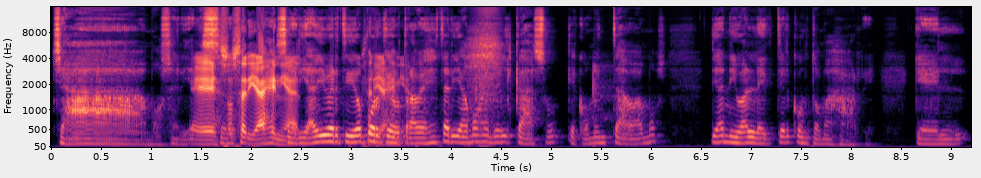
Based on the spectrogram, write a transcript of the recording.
chamo, sería, Eso sería genial. Sería divertido porque otra vez estaríamos en el caso que comentábamos de Aníbal Lecter con Thomas Harry. Que, el,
